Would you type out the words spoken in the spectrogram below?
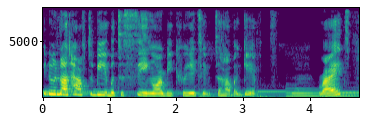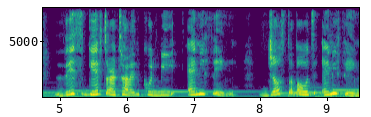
You do not have to be able to sing or be creative to have a gift, right? This gift or talent could be anything, just about anything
